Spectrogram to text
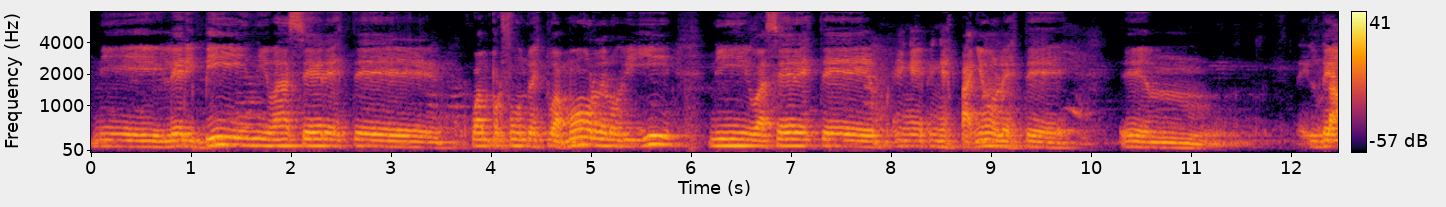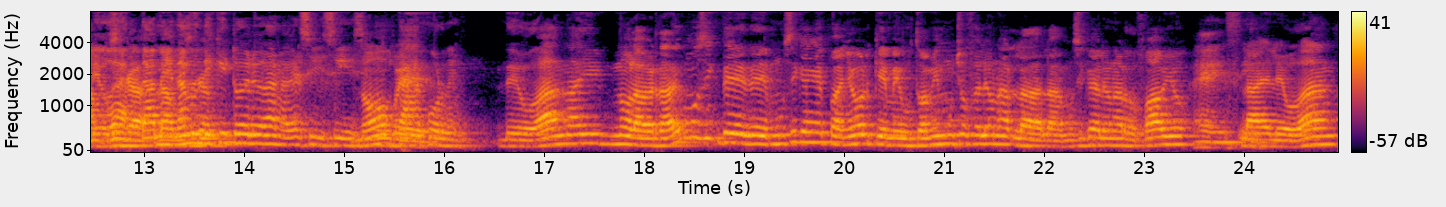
ni Let It Be, ni va a ser este, Cuán profundo es tu amor de los VG, ni va a ser este, en, en español, este, el de La Leodán. música- dame dame un disquito de Leodán, a ver si, si, si No, tú estás pues, acorde. De Odan hay, no, la verdad música de, de música en español que me gustó a mí mucho fue Leonardo, la, la música de Leonardo Fabio, Eh, sí. la de Leodán,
